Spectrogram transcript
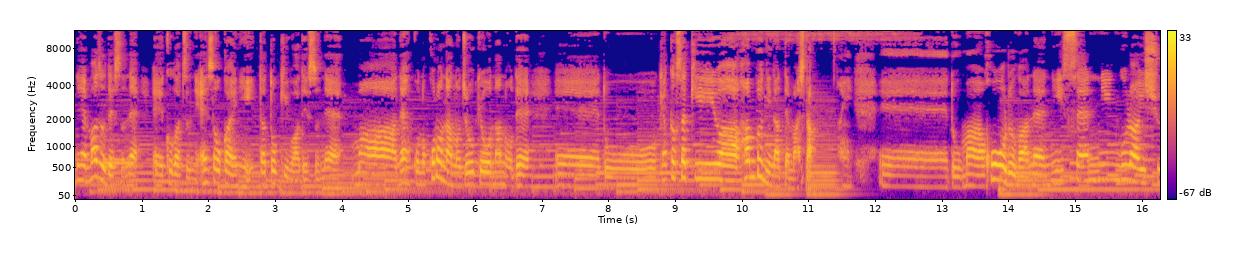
で、まずですね、えー9月に演奏会に行った時はですね、まあね、このコロナの状況なので、えーと、客先は半分になってました。はい。えーと、まあ、ホールがね、2000人ぐらい収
